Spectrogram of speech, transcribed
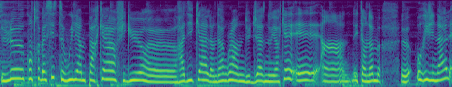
Le contrebassiste William Parker, figure euh, radicale underground du jazz new-yorkais, est un, est un homme euh, original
